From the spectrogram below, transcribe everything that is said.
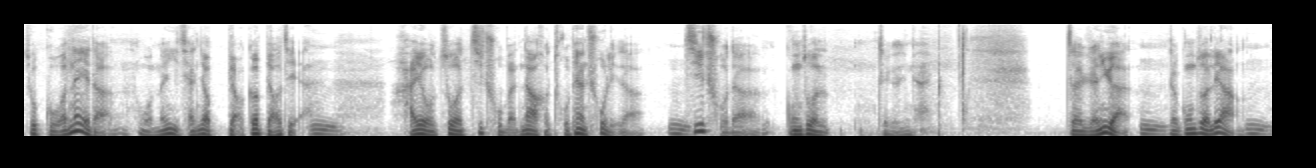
就国内的，我们以前叫表哥表姐，嗯还有做基础文档和图片处理的嗯基础的工作，这个应该 的人员嗯的工作量嗯，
